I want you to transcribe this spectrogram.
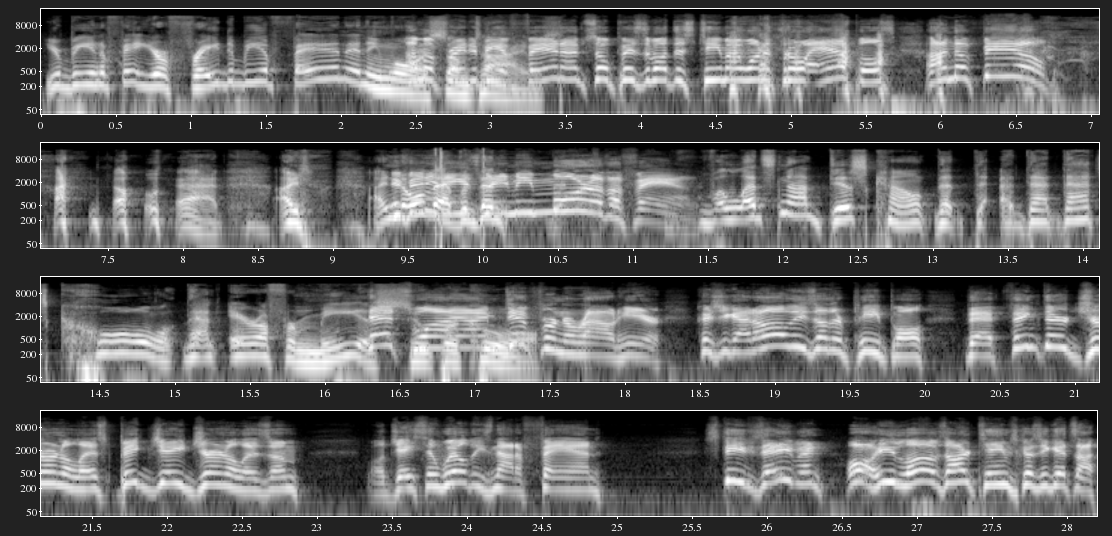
you're being a fan. You're afraid to be a fan anymore. I'm afraid to be a fan. I'm so pissed about this team. I want to throw apples on the field. I know that. I I If know anything, that, but it's then made me more of a fan. well, let's not discount that, that that that's cool. That era for me is That's super why I'm different around here. Because you got all these other people that think they're journalists, big J journalism. Well, Jason Wilde's not a fan. Steve Czaban, oh, he loves our teams because he gets a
